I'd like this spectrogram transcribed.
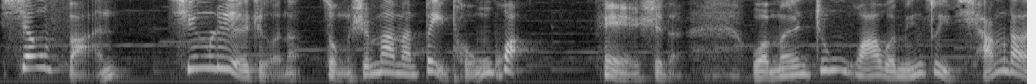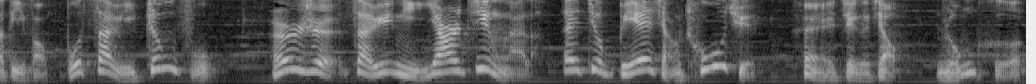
相反，侵略者呢总是慢慢被同化。嘿，是的，我们中华文明最强大的地方不在于征服，而是在于你丫进来了，哎，就别想出去。嘿，这个叫融合。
